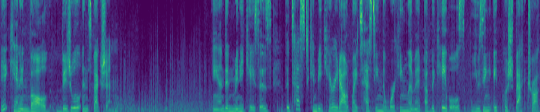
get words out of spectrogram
It can involve visual inspection, and in many cases, the test can be carried out by testing the working limit of the cables using a pushback truck.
